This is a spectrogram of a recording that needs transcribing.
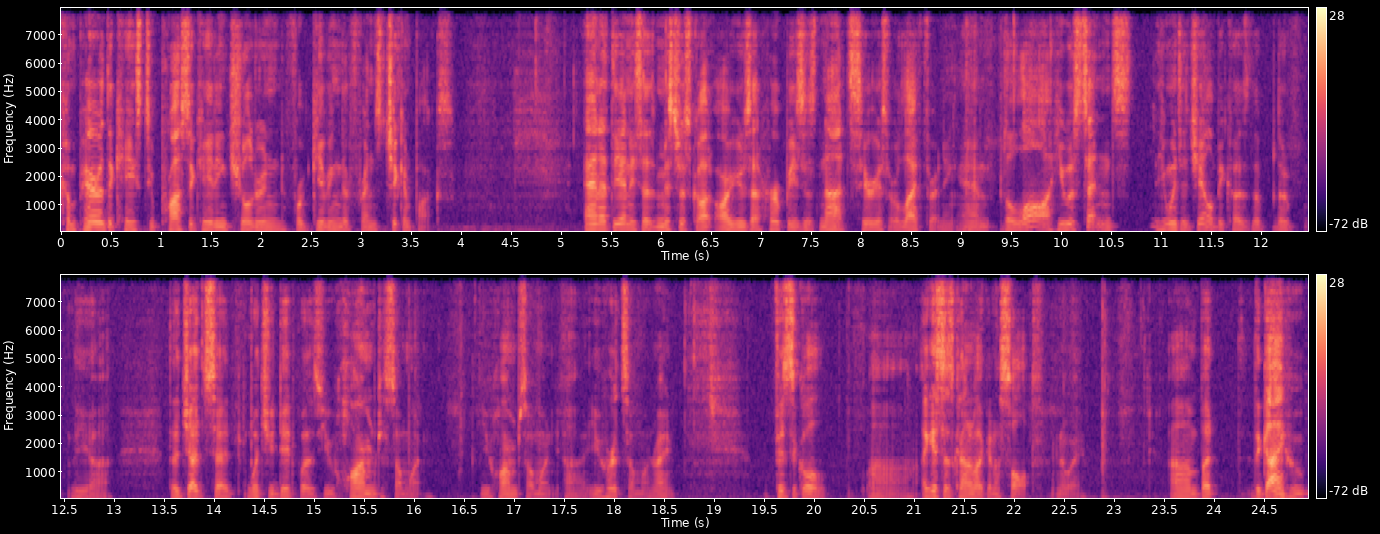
compared the case to prosecuting children for giving their friends chickenpox. And at the end, he says, Mr. Scott argues that herpes is not serious or life threatening. And the law, he was sentenced, he went to jail because the, the, the uh, the judge said what you did was you harmed someone. You harmed someone. Uh, you hurt someone, right? Physical. Uh, I guess it's kind of like an assault in a way. Um, but the guy who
